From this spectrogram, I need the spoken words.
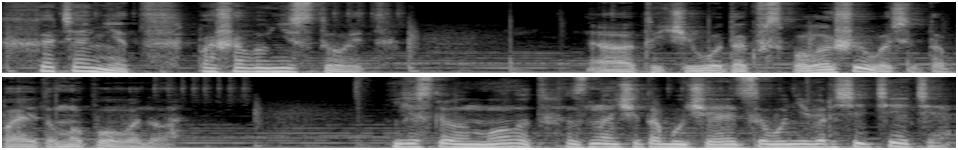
Хотя нет, пожалуй, не стоит». «А ты чего так всполошилась-то по этому поводу?» «Если он молод, значит обучается в университете,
